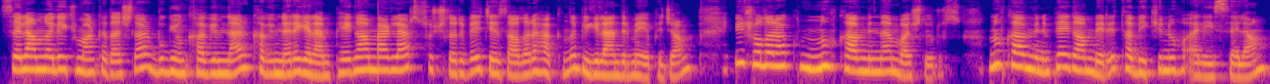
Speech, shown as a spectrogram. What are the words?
Selamünaleyküm arkadaşlar. Bugün kavimler, kavimlere gelen peygamberler, suçları ve cezaları hakkında bilgilendirme yapacağım. İlk olarak Nuh kavminden başlıyoruz. Nuh kavminin peygamberi tabii ki Nuh aleyhisselam.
